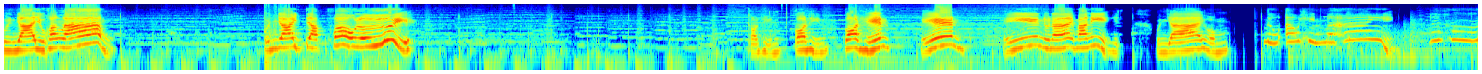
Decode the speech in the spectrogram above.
คุณยายอยู่ข้างล่าง คุณยายดักเฝ้าเลย ก้อนหิน ก้อนหิน ก้อนหินหินหินอยู่ไหน มานี่ คุณยายผม หนูเอาหินมาให้อื้อหือ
